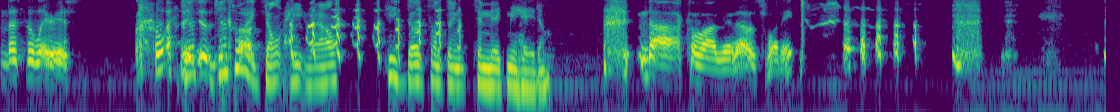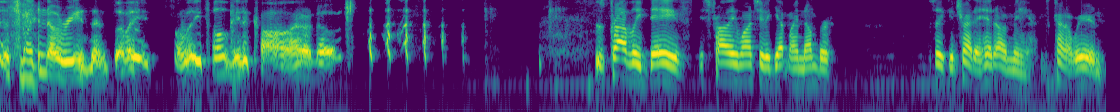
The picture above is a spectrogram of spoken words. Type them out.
That's hilarious. Why they just just when I don't hate Val, he does something to make me hate him. Nah, come on, man. That was funny. There's Like- no reason. Somebody somebody told me to call. I don't know. this is probably Dave. He's probably wants you to get my number. So he can try to hit on me. It's kind of weird.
